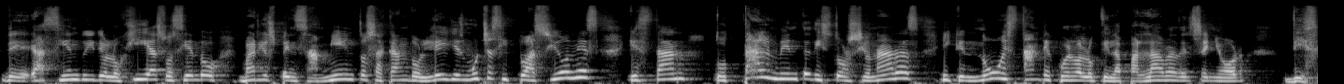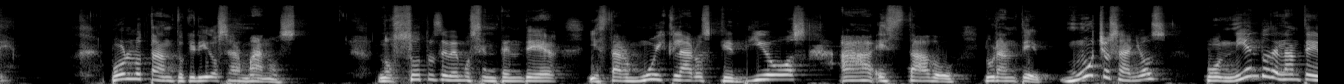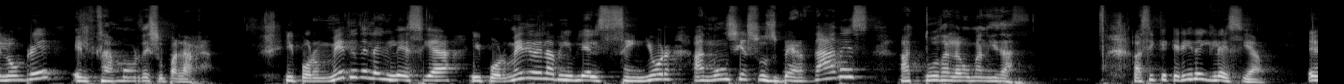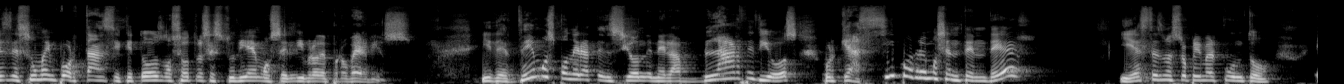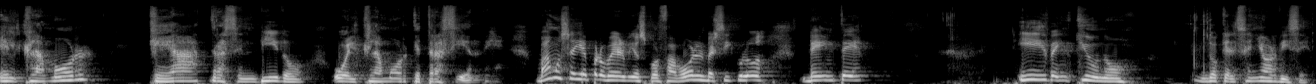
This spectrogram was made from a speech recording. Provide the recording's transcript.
De haciendo ideologías o haciendo varios pensamientos, sacando leyes, muchas situaciones que están totalmente distorsionadas y que no están de acuerdo a lo que la palabra del Señor dice. Por lo tanto, queridos hermanos, nosotros debemos entender y estar muy claros que Dios ha estado durante muchos años poniendo delante del hombre el clamor de su palabra. Y por medio de la iglesia y por medio de la Biblia, el Señor anuncia sus verdades a toda la humanidad. Así que querida iglesia, es de suma importancia que todos nosotros estudiemos el libro de Proverbios. Y debemos poner atención en el hablar de Dios porque así podremos entender, y este es nuestro primer punto, el clamor que ha trascendido o el clamor que trasciende. Vamos allá a Proverbios, por favor, en versículos 20 y 21, lo que el Señor dice.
